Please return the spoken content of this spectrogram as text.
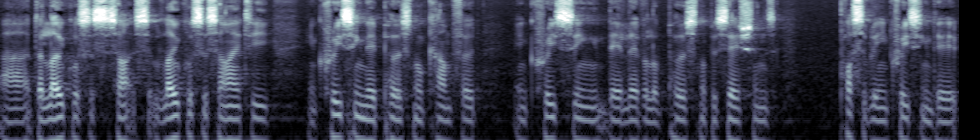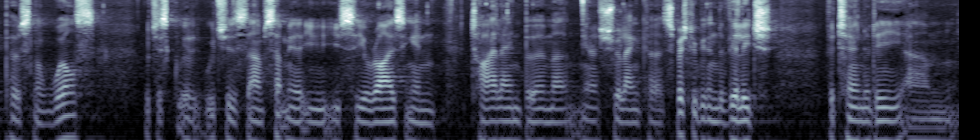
uh, the local, society, local society, increasing their personal comfort, increasing their level of personal possessions, possibly increasing their personal wealth, which is, which is um, something that you, you see arising in Thailand, Burma, you know, Sri Lanka, especially within the village fraternity. Um,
